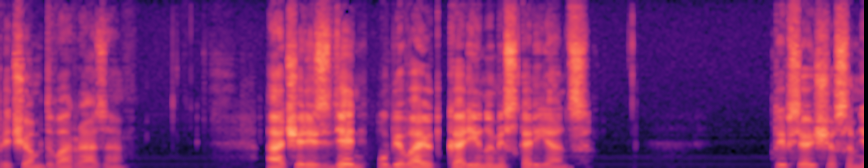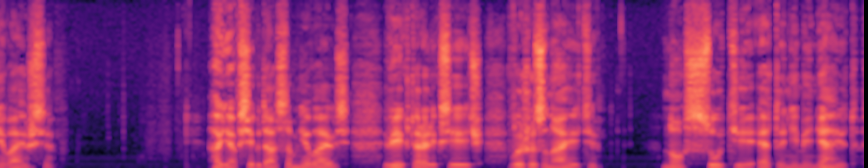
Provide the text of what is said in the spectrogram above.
причем два раза. А через день убивают Карину Мискарьянц. Ты все еще сомневаешься? А я всегда сомневаюсь, Виктор Алексеевич, вы же знаете. Но сути это не меняет.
